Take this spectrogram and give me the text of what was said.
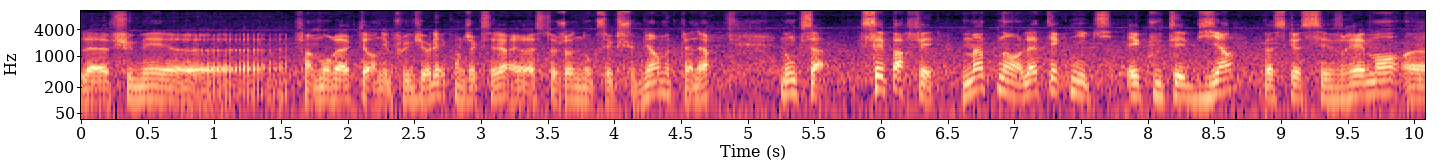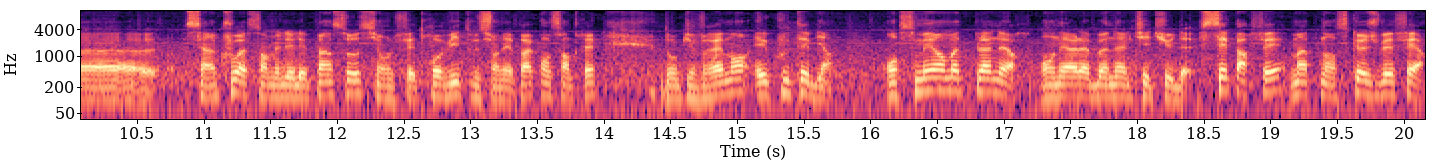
la fumée, euh, enfin mon réacteur n'est plus violet. Quand j'accélère, il reste jaune, donc c'est que je suis bien en planeur. Donc ça, c'est parfait. Maintenant, la technique, écoutez bien, parce que c'est vraiment, euh, c'est un coup à s'en mêler les pinceaux si on le fait trop vite ou si on n'est pas concentré. Donc vraiment, écoutez bien. On se met en mode planeur, on est à la bonne altitude, c'est parfait. Maintenant, ce que je vais faire,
